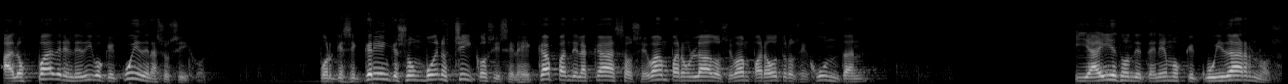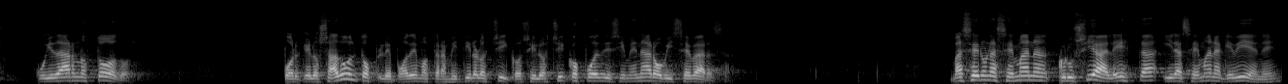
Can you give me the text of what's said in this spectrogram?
a los padres les digo que cuiden a sus hijos, porque se creen que son buenos chicos y se les escapan de la casa o se van para un lado, se van para otro, se juntan. Y ahí es donde tenemos que cuidarnos, cuidarnos todos. Porque los adultos le podemos transmitir a los chicos y los chicos pueden diseminar o viceversa. Va a ser una semana crucial esta y la semana que viene.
